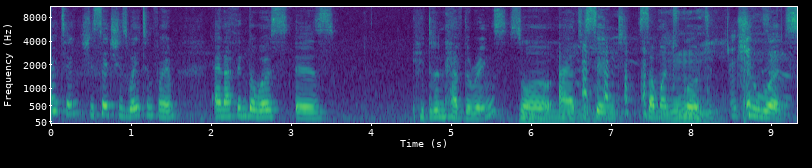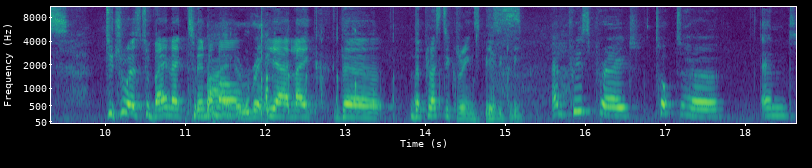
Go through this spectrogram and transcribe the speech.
waiting. She said she's waiting for him. And I think the worst is he didn't have the rings, so mm. I had to send someone to go to True Words. To true as to buy like To the buy normal, a ring. yeah, like the the plastic rings basically. And priest prayed, talked to her, and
